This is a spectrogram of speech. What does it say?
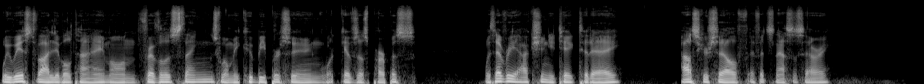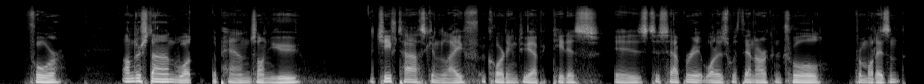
We waste valuable time on frivolous things when we could be pursuing what gives us purpose. With every action you take today, ask yourself if it's necessary. 4. Understand what depends on you. The chief task in life, according to Epictetus, is to separate what is within our control from what isn't.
